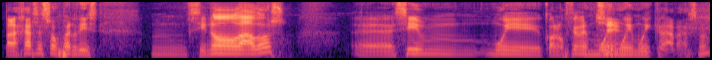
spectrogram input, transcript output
para dejarse esos verdis, mm, si no dados, eh, sí muy, con opciones muy, Sí. muy, muy claras. ¿no?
